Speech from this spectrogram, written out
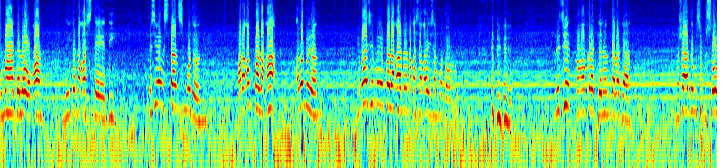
gumagalaw ka. Hindi ka naka-steady. Kasi yung stance mo dun, para kang palaka. Alam mo yon? Imagine mo yung palaka na nakasakay sa motor. Legit, mga brad, ganun talaga. Masyadong subsob.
